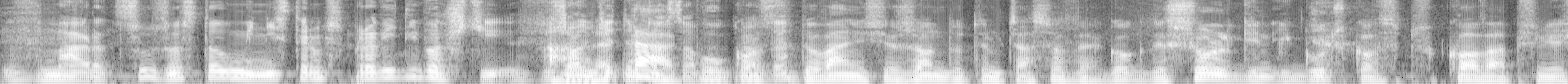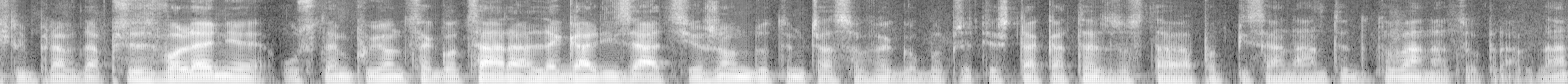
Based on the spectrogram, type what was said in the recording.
w marcu został ministrem sprawiedliwości w rządzie Ale tymczasowym. Tak, po ukonstytuowaniu się rządu tymczasowego, gdy Szulgin i Guczkow z Pskowa przynieśli prawda, przyzwolenie ustępującego cara, legalizację rządu tymczasowego, bo przecież taka też została podpisana, antydotowana co prawda,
